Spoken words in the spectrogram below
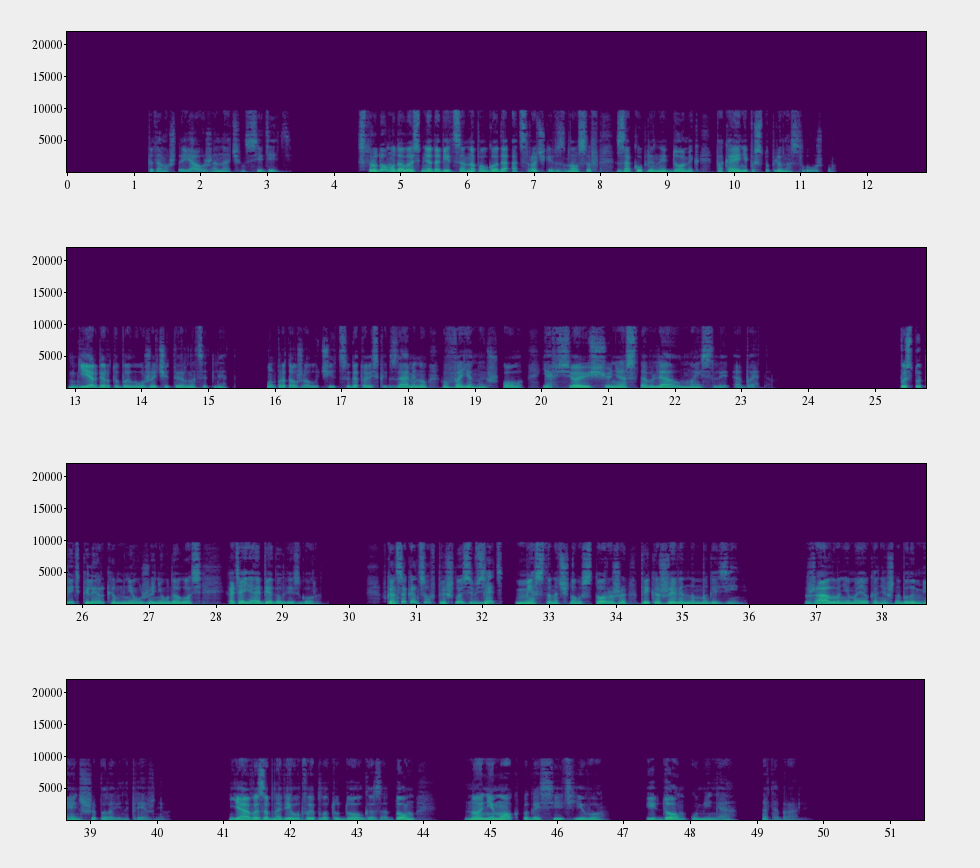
потому что я уже начал сидеть. С трудом удалось мне добиться на полгода отсрочки взносов за купленный домик, пока я не поступлю на службу. Герберту было уже 14 лет. Он продолжал учиться, готовясь к экзамену в военную школу. Я все еще не оставлял мысли об этом. Поступить клерком мне уже не удалось, хотя я обегал весь город. В конце концов пришлось взять место ночного сторожа при кожевенном магазине. Жалование мое, конечно, было меньше половины прежнего. Я возобновил выплату долга за дом, но не мог погасить его, и дом у меня отобрали.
